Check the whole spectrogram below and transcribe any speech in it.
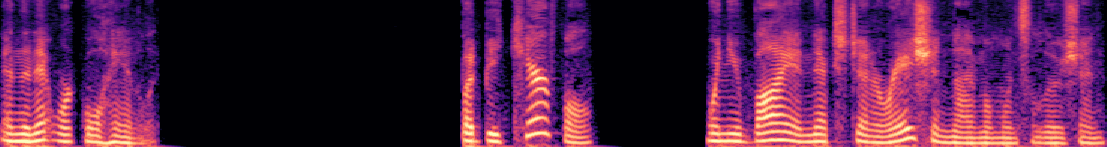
and the network will handle it. But be careful when you buy a next generation 911 solution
